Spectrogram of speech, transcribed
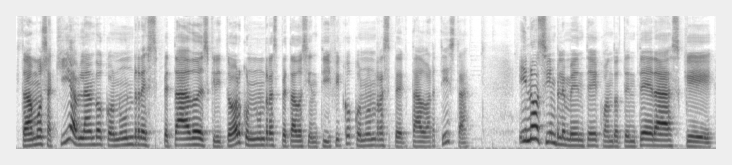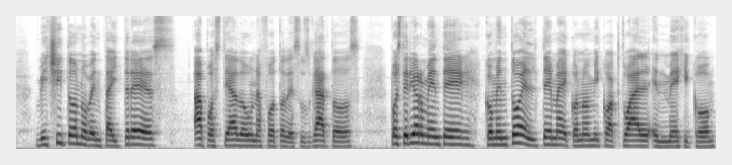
estábamos aquí hablando con un respetado escritor, con un respetado científico, con un respetado artista. Y no simplemente cuando te enteras que Bichito93 ha posteado una foto de sus gatos, Posteriormente comentó el tema económico actual en México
